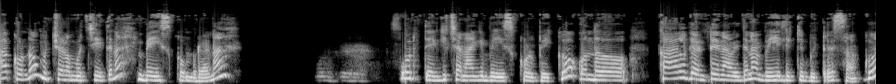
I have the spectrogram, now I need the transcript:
ಹಾಕೊಂಡು ಮುಚ್ಚಳ ಮುಚ್ಚಿ ಇದನ್ನ ಬೇಯಿಸ್ಕೊಂಡ್ಬಿಡೋಣ. ಪೂರ್ತಿಯಾಗಿ ಚೆನ್ನಾಗಿ ಬೇಯಿಸ್ಕೊಳ್ಬೇಕು. ಒಂದು ಕಾಲ್ ಗಂಟೆ ನಾವು ಇದನ್ನ ಬೇಯಲಿಕ್ಕೆ ಬಿಟ್ರೆ ಸಾಕು.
